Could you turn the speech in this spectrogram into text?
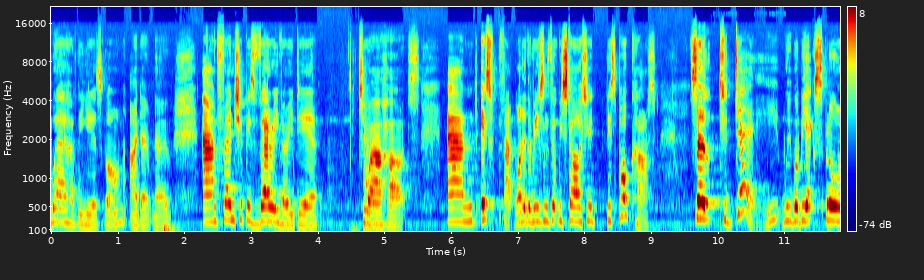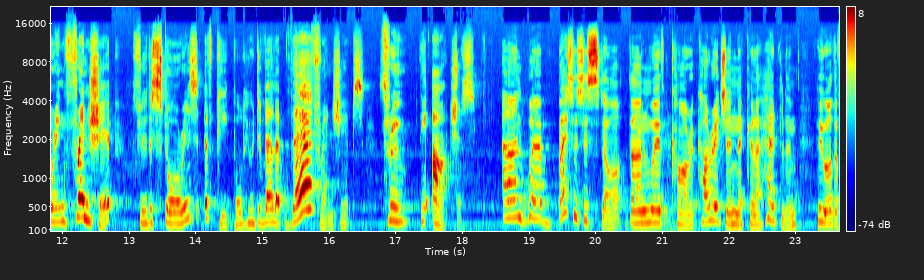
Where have the years gone? I don't know. And friendship is very, very dear to our hearts. And it's, in fact, one of the reasons that we started this podcast. So today, we will be exploring friendship through the stories of people who developed their friendships through the archers. And where better to start than with Cara Courage and Nicola Headlam, who are the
